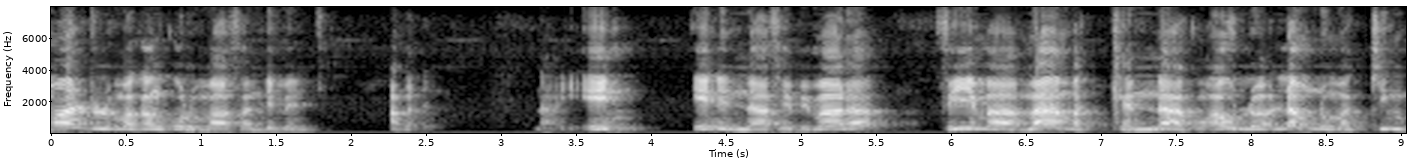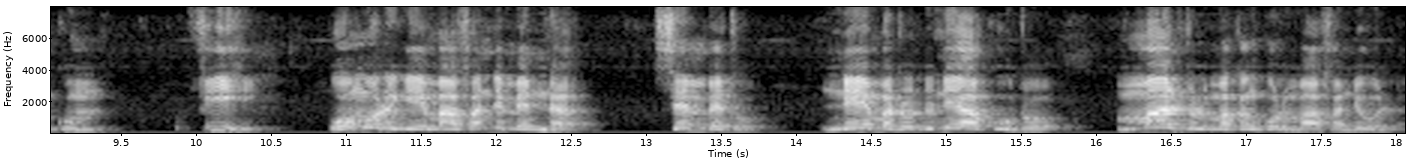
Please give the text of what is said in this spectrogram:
maalu tolu makankoolu maa meŋ ti abadan. Na in inin naafe bimaana fima ma makkannakum aw lam numakkinkum fihi womoru ŋe mafande meŋ na sembe to nemato duniya kuto maal tolu makankolu mafandiwol la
